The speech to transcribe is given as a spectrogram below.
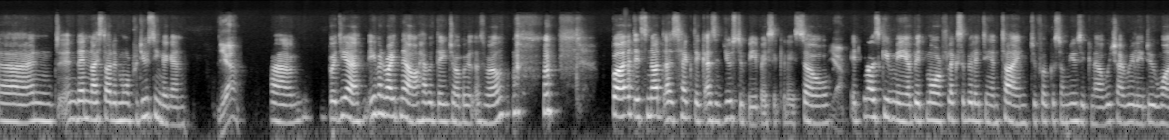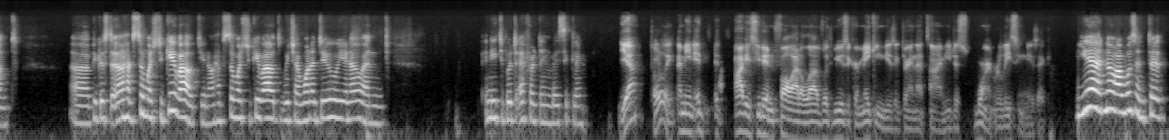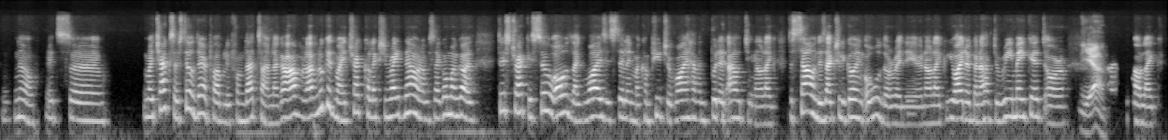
uh, and and then i started more producing again Yeah. um, but yeah, even right now, I have a day job as well. but it's not as hectic as it used to be, basically. So Yeah. it does give me a bit more flexibility and time to focus on music now, which I really do want. Uh, because I have so much to give out, you know, I have so much to give out, which I want to do, you know, and need to put effort in, basically. Yeah, totally. I mean, it, it obvious you didn't fall out of love with music or making music during that time. You just weren't releasing music. Yeah, no, I wasn't. Uh, no, it's uh, my tracks are still there probably from that time. Like I've I've looked at my track collection right now, and I'm like, oh my god, this track is so old. Like, why is it still in my computer? Why I haven't put it out? You know, like the sound is actually going old already. You know, like you either gonna have to remake it or Yeah. you know, like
